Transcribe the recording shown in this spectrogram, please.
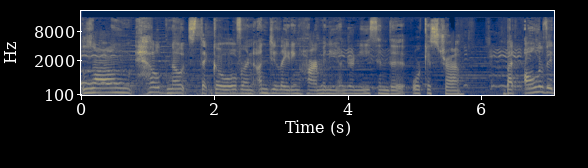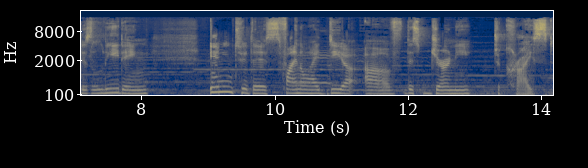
long held notes that go over an undulating harmony underneath in the orchestra. But all of it is leading into this final idea of this journey to Christ.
